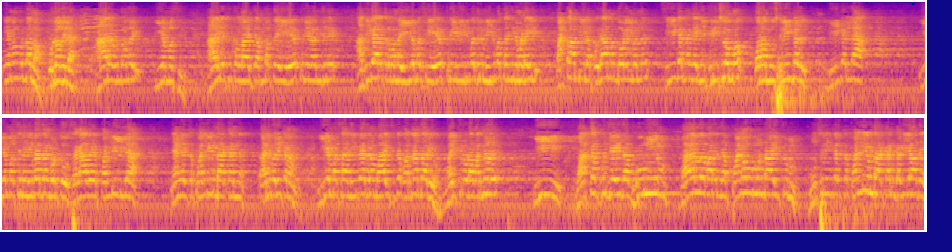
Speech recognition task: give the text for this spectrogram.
നിയമം കൊണ്ടുവന്നോ? കൊണ്ടുവന്നില്ല. ആരെ കൊണ്ടുവന്നത് ഇ എം എസ്. ആയിരത്തി തൊള്ളായിരത്തി അമ്പത്തി ഏഴ് ഏപ്രിൽ അഞ്ചിന് അധികാരത്തിൽ വന്ന ഇ എം എസ് ഏപ്രിൽ ഇരുപതിനും ഇരുപത്തഞ്ചിനും ഇടയിൽ പട്ടാമ്പിയിലെ പുരാമന്തോളിൽ വന്ന് സ്വീകരണം കഴിഞ്ഞ് തിരിച്ചു പോകുമ്പോ കുറെ മുസ്ലിങ്ങൾ ലീഗല്ല. ഇ എം എസിന് നിവേദനം കൊടുത്തു. സഖാവെ പള്ളിയില്ല. ഞങ്ങൾക്ക് പള്ളി ഉണ്ടാക്കാൻ അനുവദിക്കണം. ഇ എം എസ് ആ നിവേദനം വായിച്ചിട്ട് പറഞ്ഞാൽ അറിയോ? മൈക്കിലൂടെ പറഞ്ഞത് ഈ വക്കപ്പ് ചെയ്ത ഭൂമിയും വയറ് പറഞ്ഞ പണവും ഉണ്ടായിട്ടും മുസ്ലിങ്ങൾക്ക് പള്ളി ഉണ്ടാക്കാൻ കഴിയാതെ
